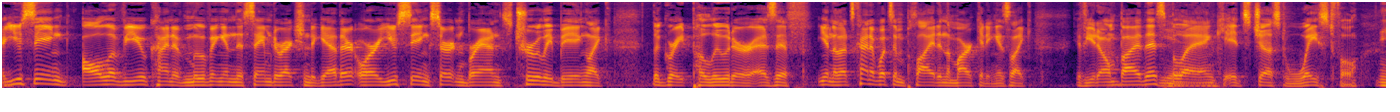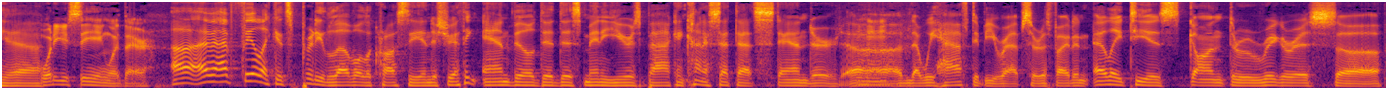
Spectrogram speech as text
Are you seeing all of you kind of moving in the same direction together, or are you seeing certain brands truly being like the great polluter, as if you know that's kind of what's implied in the marketing is like if you don't buy this Yeah. blank, it's just wasteful. Yeah. What are you seeing with there? Uh, I, I feel like it's pretty level across the industry. I think Anvil did this many years back and kind of set that standard uh, that we have to be WRAP certified. And LAT has gone through rigorous uh,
